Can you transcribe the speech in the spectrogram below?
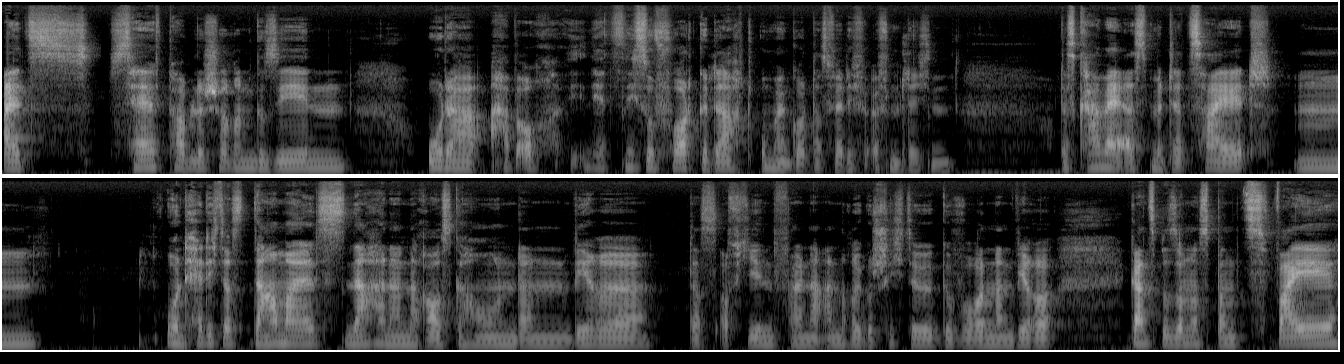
als Self-Publisherin gesehen oder habe auch jetzt nicht sofort gedacht, oh mein Gott, das werde ich veröffentlichen. Das kam ja erst mit der Zeit. Mm. Und hätte ich das damals nacheinander rausgehauen, dann wäre das auf jeden Fall eine andere Geschichte geworden. Dann wäre ganz besonders Band 2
